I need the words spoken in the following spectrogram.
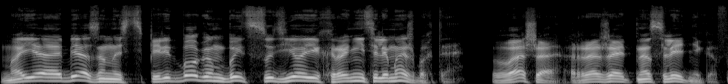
«Моя обязанность перед Богом быть судьей и хранителем Эшбахта. Ваша — рожать наследников.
